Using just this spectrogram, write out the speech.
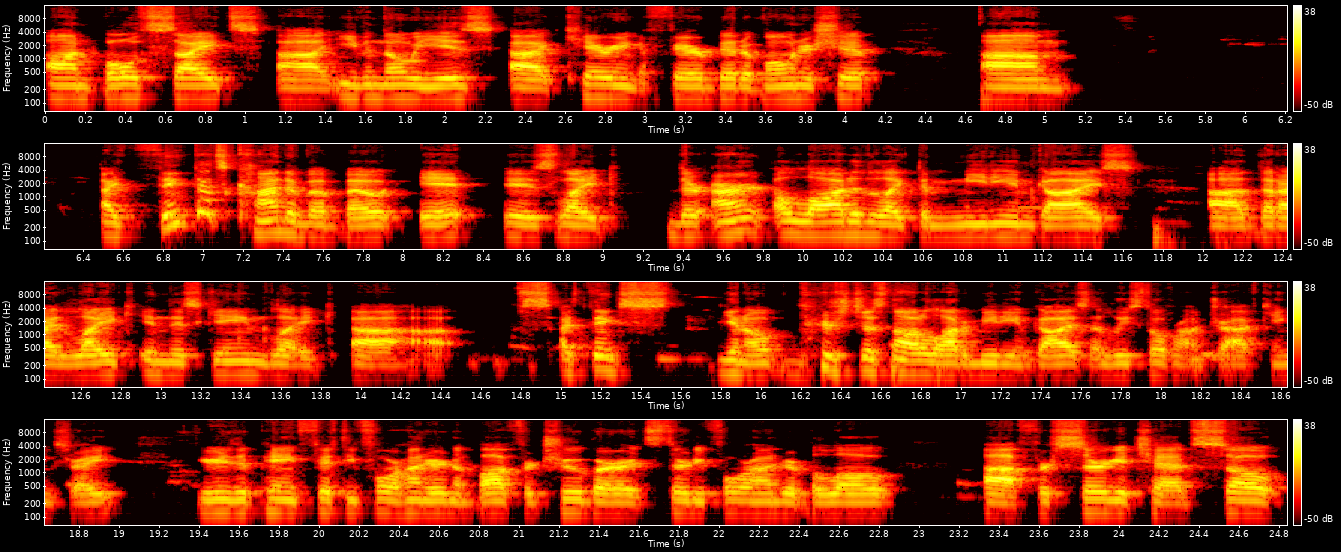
on both sites, uh, even though he is uh, carrying a fair bit of ownership. Um, I think that's kind of about it. Is like there aren't a lot of like the medium guys uh, that I like in this game. Like, uh, I think, you know, there's just not a lot of medium guys, at least over on DraftKings, right? You're either paying 5,400 and above for Trouba, or it's 3,400 below uh, for Sergachev. So,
